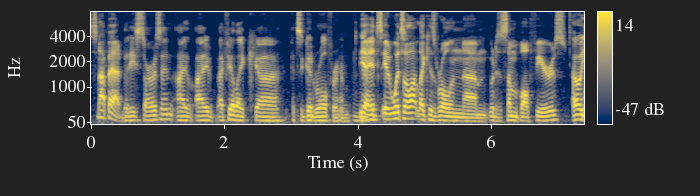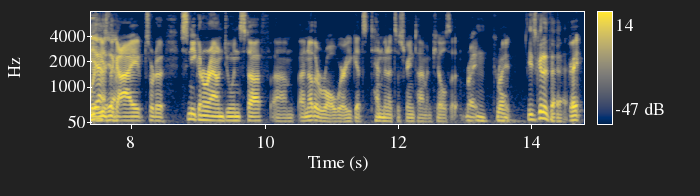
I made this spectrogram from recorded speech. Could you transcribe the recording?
it's not bad. that he stars in. I I, I feel like uh, it's a good role for him. Yeah, it's it, it's a lot like his role in um, what is it, Sum of All Fears. Oh, where yeah, he's yeah. the guy sort of sneaking around doing stuff. Um, another role where he gets ten minutes of screen time and kills it. Right, Mm, cool. right, He's good at that. great.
